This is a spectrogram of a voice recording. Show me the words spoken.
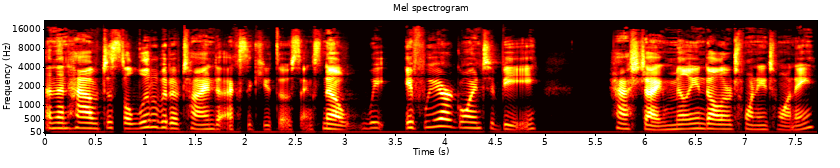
and then have just a little bit of time to execute those things. No, we if we are going to be hashtag million dollar 2020,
